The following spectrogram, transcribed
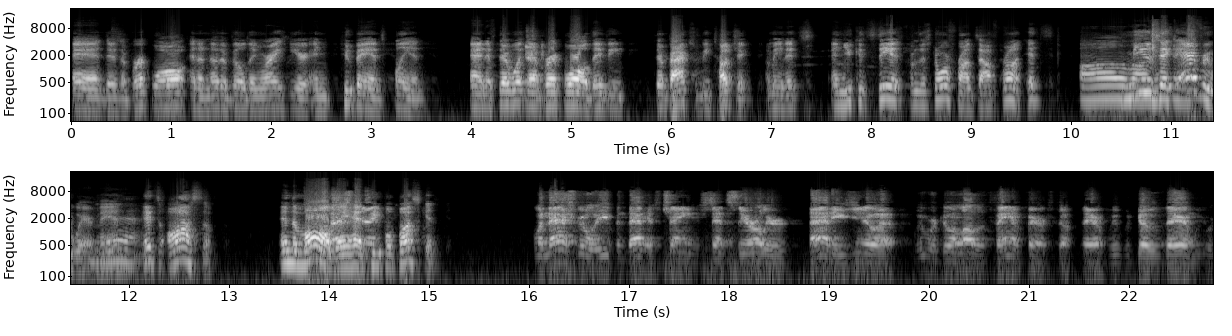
and there's a brick wall, and another building right here, and two bands playing. And if there wasn't that brick wall, they'd be their backs would be touching. I mean, it's and you can see it from the storefronts out front. It's All music everywhere, man. Yeah. It's awesome. In the mall, they had great. people busking. Well, Nashville, even that has changed since the earlier '90s, you know, uh, we were doing a lot of the fanfare stuff there. We would go there, and we were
